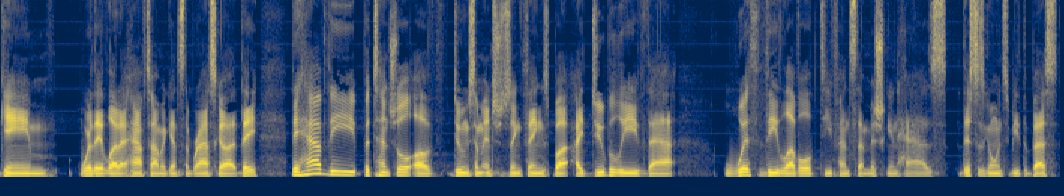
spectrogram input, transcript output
game where they led at halftime against Nebraska. They they have the potential of doing some interesting things, but I do believe that with the level of defense that Michigan has, this is going to be the best.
